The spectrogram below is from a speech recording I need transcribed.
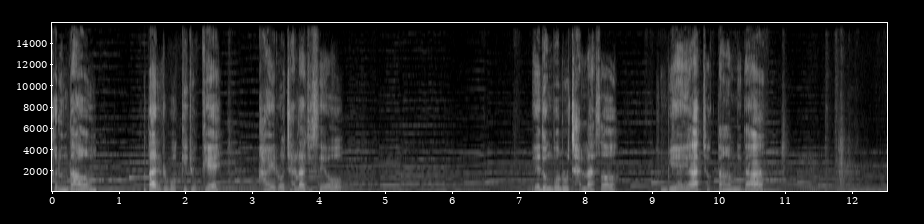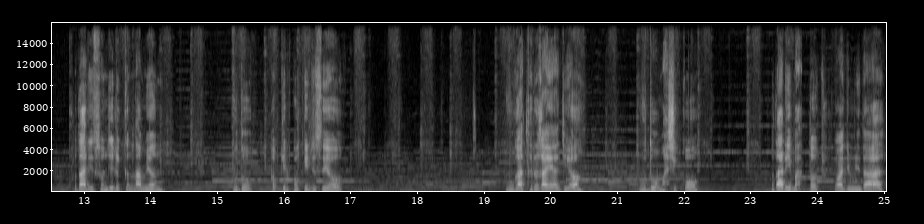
그런 다음 호다리를 먹기 좋게 가위로 잘라주세요. 네 등분으로 잘라서 준비해야 적당합니다. 코다리 손질이 끝나면 무도 껍질 벗겨주세요. 무가 들어가야지요. 무도 맛있고 코다리 맛도 좋아집니다.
